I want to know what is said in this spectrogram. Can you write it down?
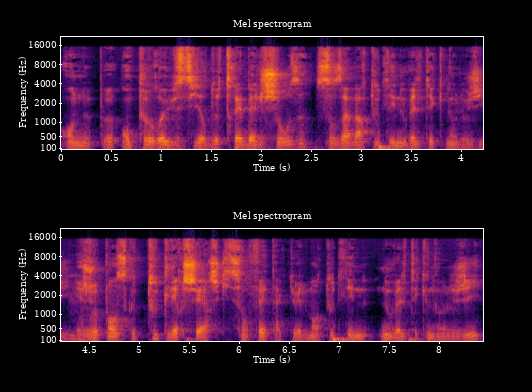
On, ne peut, on peut réussir de très belles choses sans avoir toutes les nouvelles technologies. Mm. Et je pense que toutes les recherches qui sont faites actuellement, toutes les nouvelles technologies,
